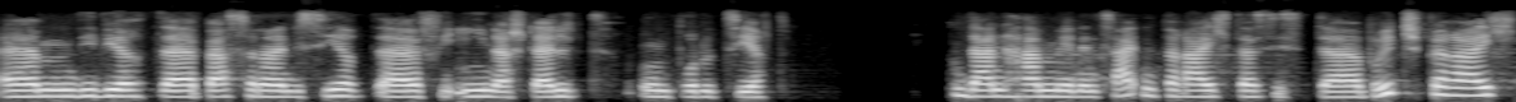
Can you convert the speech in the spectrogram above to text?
Ähm, die wird äh, personalisiert äh, für ihn erstellt und produziert. Dann haben wir den zweiten Bereich, das ist der Bridge-Bereich.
